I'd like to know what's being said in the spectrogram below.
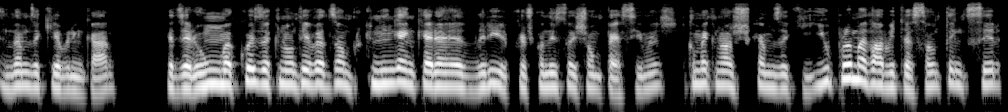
andamos aqui a brincar. Quer dizer, uma coisa que não teve adesão porque ninguém quer aderir, porque as condições são péssimas, como é que nós ficamos aqui? E o problema da habitação tem que ser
